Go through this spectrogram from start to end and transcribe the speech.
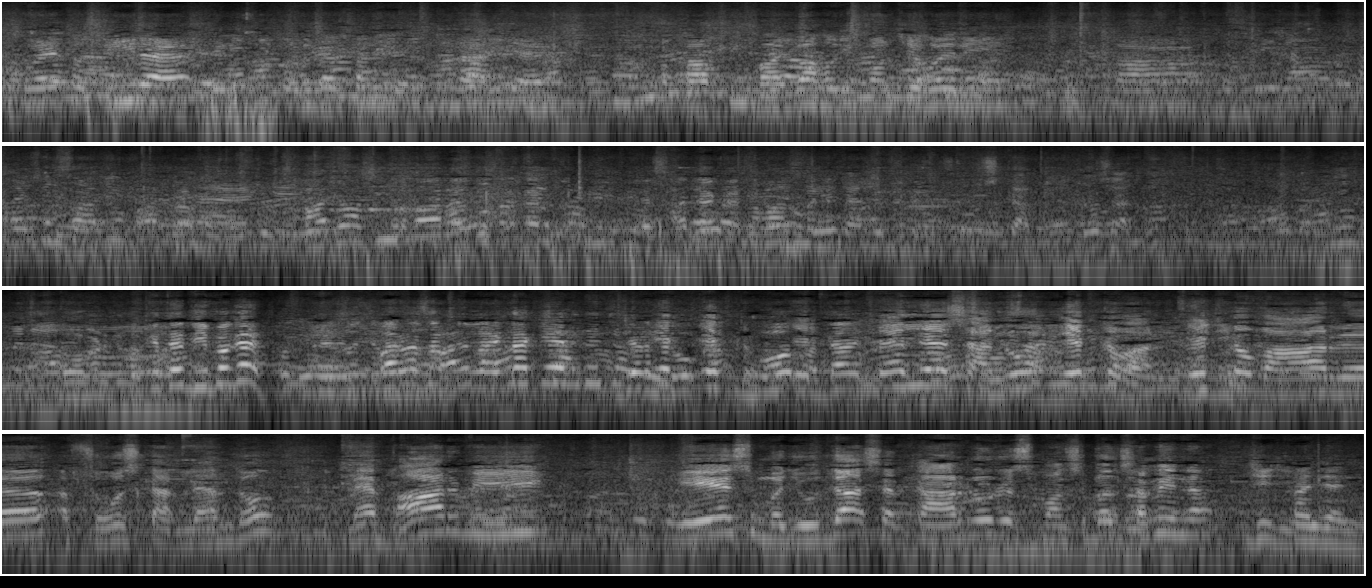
ਸੋ ਇਹ ਤਸਵੀਰ ਹੈ ਜਿਹੜੀ ਕਿ ਪੁਲਿਸ ਦੀ ਕੀਤੀ ਹੈ ਪ੍ਰਤਾਪ ਬਾਜਵਾ ਹੋਰੀ ਪਹੁੰਚੇ ਹੋਏ ਨੇ ਤਾਂ ਕਿੱਥੇ ਦੀਪਕ? ਬਾਬਾ ਸਾਹਿਬ ਲੱਗਦਾ ਕਿ ਜਿਹੜਾ ਇੱਕ ਬਹੁਤ ਵੱਡਾ ਪਹਿਲੇ ਸਾਨੂੰ ਇੱਕ ਵਾਰ ਇੱਕ ਵਾਰ ਅਫਸੋਸ ਕਰ ਲੈਣ ਦੋ ਮੈਂ ਬਾਹਰ ਵੀ ਇਸ ਮੌਜੂਦਾ ਸਰਕਾਰ ਨੂੰ ਰਿਸਪੌਂਸਿਬਲ ਸਮਝਣਾ ਜੀ ਜੀ। ਹਾਂਜੀ ਹਾਂਜੀ।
